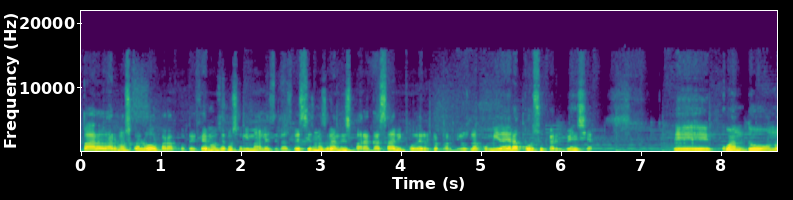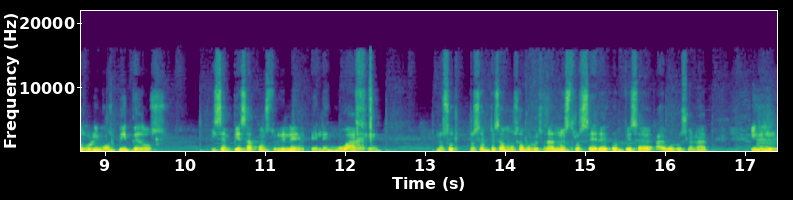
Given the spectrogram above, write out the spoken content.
para darnos calor, para protegernos de los animales, de las bestias más grandes, para cazar y poder repartirnos la comida, era por supervivencia. Eh, cuando nos volvimos bípedos y se empieza a construir el lenguaje, nosotros empezamos a evolucionar, nuestro cerebro empieza a evolucionar y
